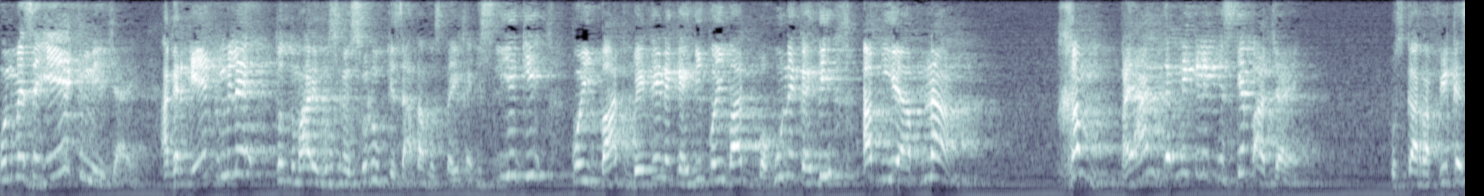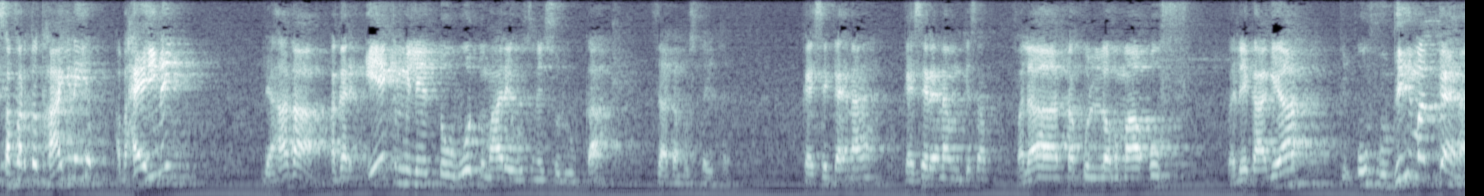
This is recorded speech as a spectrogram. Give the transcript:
उनमें से एक मिल जाए अगर एक मिले तो तुम्हारे हुसन सुलूक के ज़्यादा मुस्तक है। इसलिए कि कोई बात बेटे ने कह दी, कोई बात बहू ने कह दी, अब ये अपना खम बयान करने के लिए किसके पास जाए? उसका रफीक सफ़र तो था ही नहीं, अब है ही नहीं। लिहाजा अगर एक मिले तो वो तुम्हारे हुस्न सुलूक का ज़्यादा मुस्तक है। कैसे कहना है? कैसे रहना है उनके साथ? फला तकुल्लहुमा उफ। पहले कहा गया कि उफ भी मत कहना,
